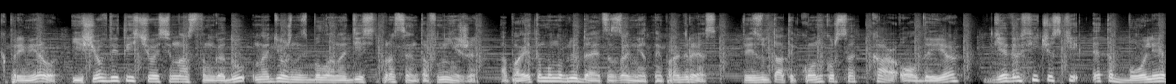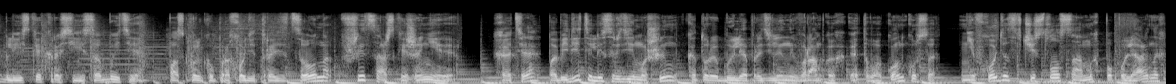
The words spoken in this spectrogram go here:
К примеру, еще в 2018 году надежность была на 10% ниже, а поэтому наблюдается заметный прогресс. Результаты конкурса Car All the Year географически это более близкое к России событие, поскольку проходит традиционно в швейцарской Женеве. Хотя победители среди машин, которые были определены в рамках этого конкурса, не входят в число самых популярных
